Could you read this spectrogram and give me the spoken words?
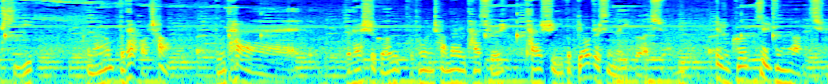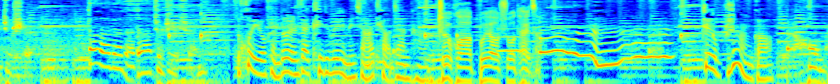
题可能不太好唱，不太不太适合普通人唱，但是它是它是一个标志性的一个旋律。这首歌最重要的其实就是哒哒哒哒哒，就这个旋律。会有很多人在 KTV 里面想要挑战它。这话不要说太早。这个不是很高。然后呢，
